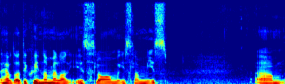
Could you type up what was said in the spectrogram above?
hävdade att det är skillnad mellan islam och islamism. Ehm,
